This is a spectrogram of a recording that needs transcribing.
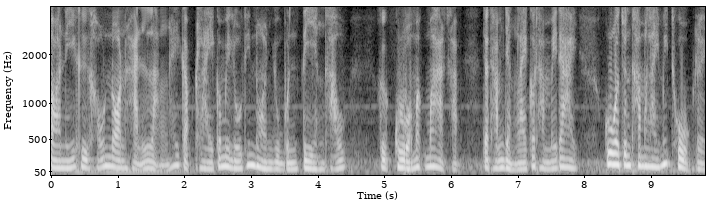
ตอนนี้คือเขานอนหันหลังให้กับใครก็ไม่รู้ที่นอนอยู่บนเตียงเขา คือกลัวมากๆครับ จะทำอย่างไรก็ทำไม่ได้ กลัวจนทำอะไรไม่ถูกเลย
